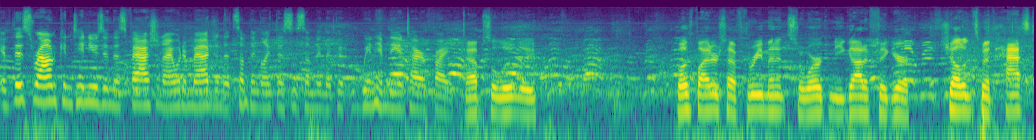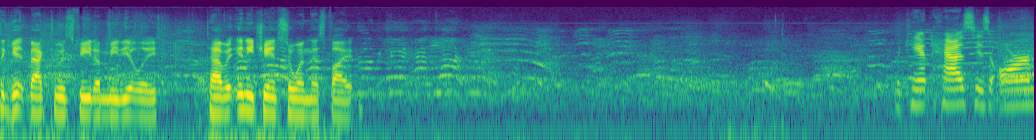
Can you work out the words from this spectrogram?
If this round continues in this fashion, I would imagine that something like this is something that could win him the entire fight. Absolutely. Both fighters have three minutes to work, and you got to figure Sheldon Smith has to get back to his feet immediately to have any chance to win this fight. McCant has his arm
